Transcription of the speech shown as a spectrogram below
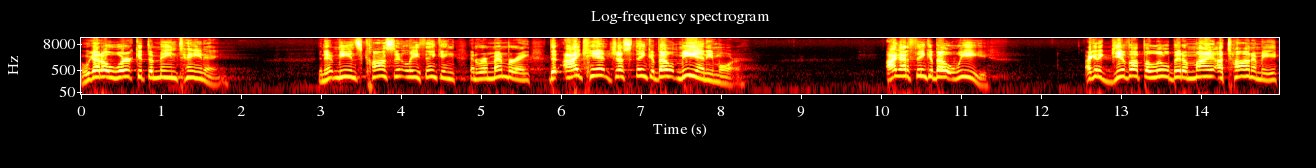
We got to work at the maintaining. And it means constantly thinking and remembering that I can't just think about me anymore. I got to think about we. I got to give up a little bit of my autonomy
